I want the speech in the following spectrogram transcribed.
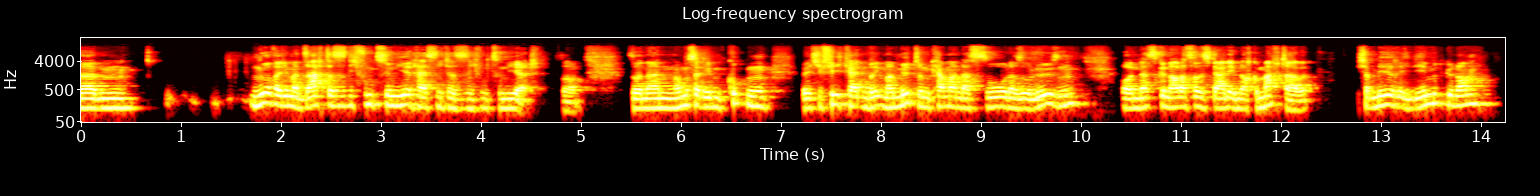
ähm, nur weil jemand sagt, dass es nicht funktioniert, heißt nicht, dass es nicht funktioniert. So. Sondern man muss halt eben gucken, welche Fähigkeiten bringt man mit und kann man das so oder so lösen. Und das ist genau das, was ich da eben auch gemacht habe. Ich habe mehrere Ideen mitgenommen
